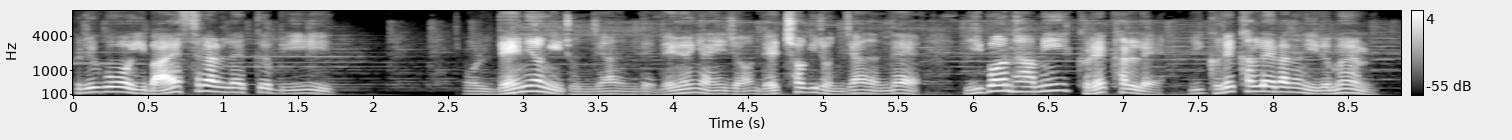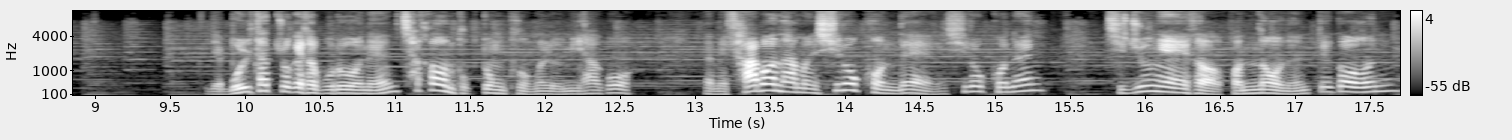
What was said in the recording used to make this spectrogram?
그리고 이 마에스트랄레급이 원래 4명이 존재하는데 4명이 아니죠. 4척이 존재하는데 이번 함이 그레칼레. 이 그레칼레라는 이름은 몰타 쪽에서 불어오는 차가운 북동풍을 의미하고 그다음에 4번 함은 시로코인데 시로코는 지중해에서 건너오는 뜨거운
